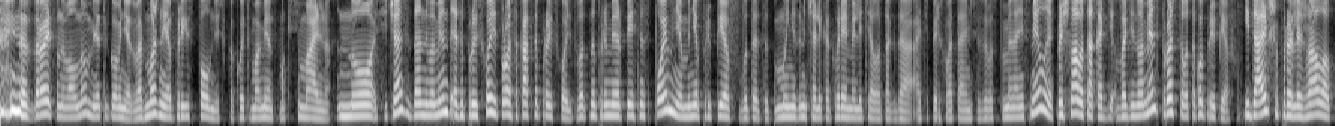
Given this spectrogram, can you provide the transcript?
и настроиться на волну, у меня такого нет. Возможно, я преисполнюсь в какой-то момент максимально. Но сейчас, в данный момент, это происходит просто как-то происходит. Вот, например, песня «Спой мне», мне припев вот этот, мы не замечали, как время летело тогда, а теперь хватаемся за воспоминания смелые, пришла вот так в один момент, просто вот такой припев. И дальше пролежала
